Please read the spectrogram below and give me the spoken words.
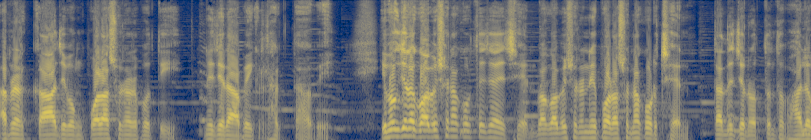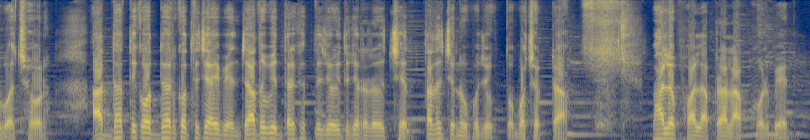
আপনার কাজ এবং পড়াশোনার প্রতি নিজের আবেগ থাকতে হবে। এবং যারা গবেষণা করতে চাইছেন বা গবেষণা নিয়ে পড়াশোনা করছেন, তাদের জন্য অত্যন্ত ভালো বছর। আধ্যাত্মিক অধ্যয়ন করতে চাইবেন, জাদুবিদ্যার ক্ষেত্রে জড়িত যারা রয়েছেন, তাদের জন্য উপযুক্ত বছরটা। ভালো ফল আপনারা লাভ করবেন।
